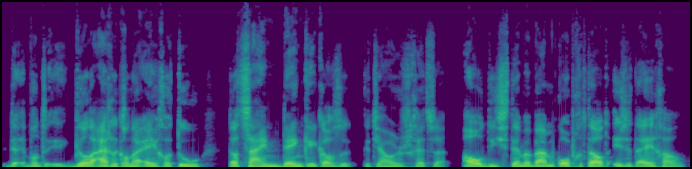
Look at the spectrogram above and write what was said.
de, want ik wilde eigenlijk al naar ego toe. Dat zijn, denk ik, als ik het jou schetsen, al die stemmen bij elkaar opgeteld. Is het ego?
